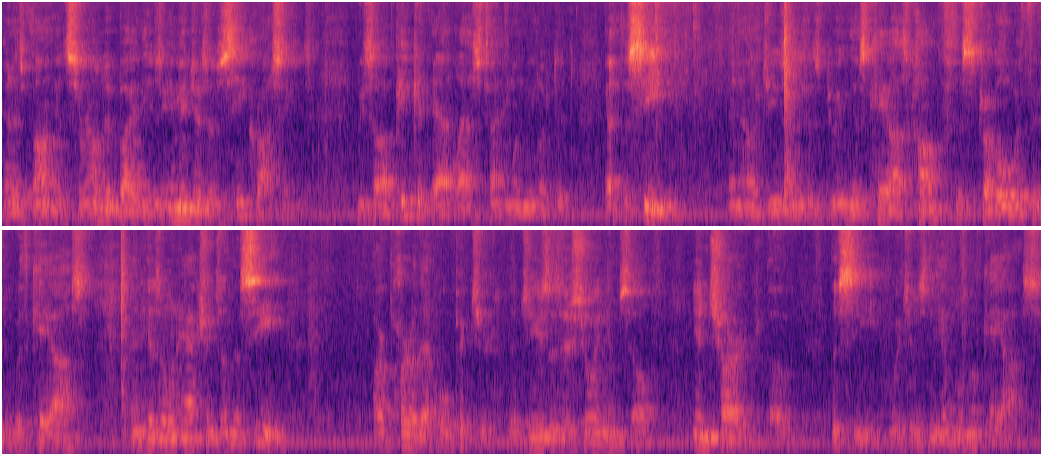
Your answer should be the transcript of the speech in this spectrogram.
and it's, bound, it's surrounded by these images of sea crossings. We saw a peek at that last time when we looked at, at the sea and how Jesus is doing this chaos kampf, this struggle with, with chaos, and his own actions on the sea are part of that whole picture, that Jesus is showing himself in charge of the sea, which is the emblem of chaos,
